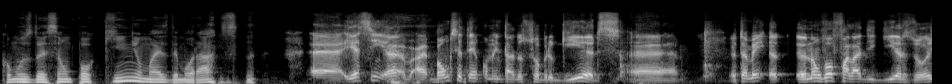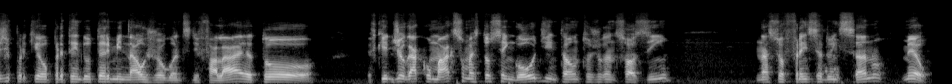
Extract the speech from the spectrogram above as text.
como os dois são um pouquinho mais demorados. Né? É, e assim, é, é, bom que você tenha comentado sobre o Gears. É, eu também, eu, eu, não vou falar de Gears hoje porque eu pretendo terminar o jogo antes de falar. Eu tô, eu fiquei de jogar com o Max, mas tô sem gold, então tô jogando sozinho na sofrência do insano. Meu.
